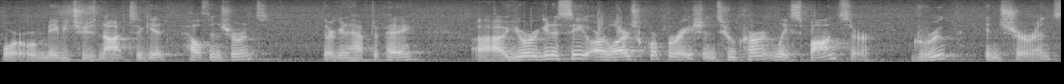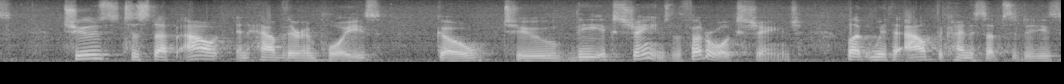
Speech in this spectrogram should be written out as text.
or, or maybe choose not to get health insurance, they're going to have to pay. Uh, you're going to see our large corporations who currently sponsor group insurance choose to step out and have their employees go to the exchange, the federal exchange, but without the kind of subsidies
